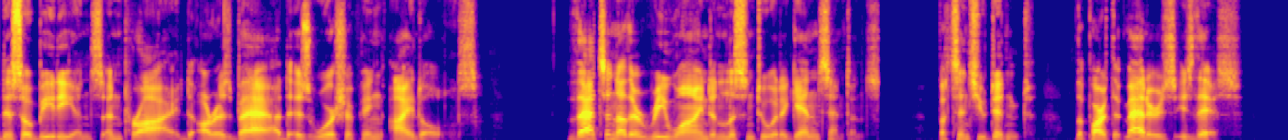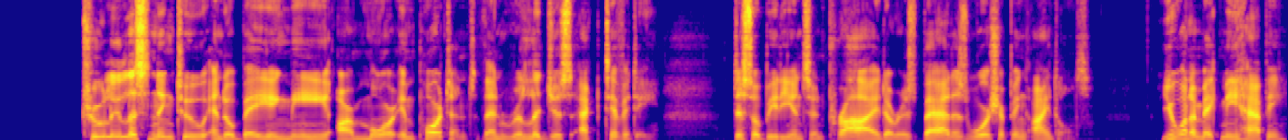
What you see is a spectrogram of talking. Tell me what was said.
Disobedience and pride are as bad as worshiping idols. That's another rewind and listen to it again sentence. But since you didn't, the part that matters is this Truly listening to and obeying me are more important than religious activity. Disobedience and pride are as bad as worshiping idols. You want to make me happy?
